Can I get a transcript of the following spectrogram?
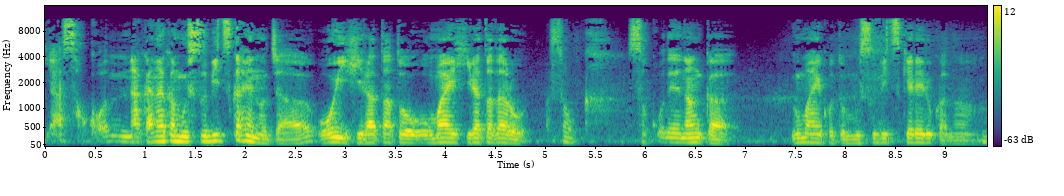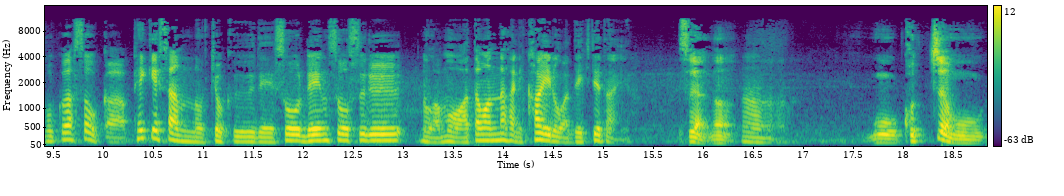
いや、そこ、なかなか結びつかへんのちゃう？おい平田とお前平田だろう。そうか。そこでなんか、うまいこと結びつけれるかな？僕はそうか、ペケさんの曲でそう連想するのがもう頭の中に回路ができてたんや。そうやな。うん。もう、こっちはもう、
